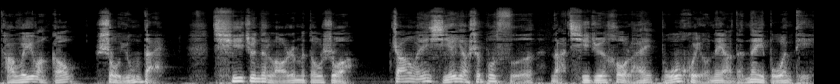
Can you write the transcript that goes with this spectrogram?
他威望高，受拥戴。七军的老人们都说，张文协要是不死，那七军后来不会有那样的内部问题。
